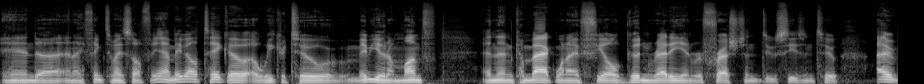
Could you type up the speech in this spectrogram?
And uh, and I think to myself, yeah, maybe I'll take a, a week or two, or maybe even a month, and then come back when I feel good and ready and refreshed and do season two. I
